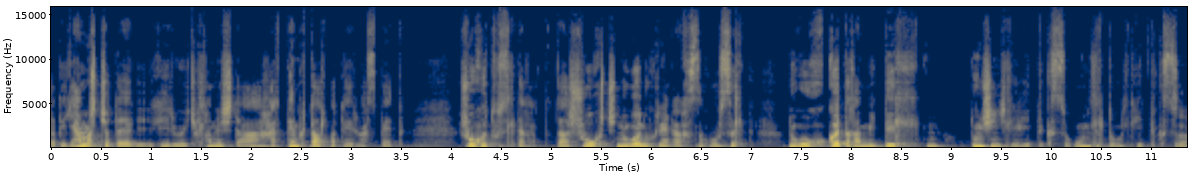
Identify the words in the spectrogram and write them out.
одоо ямар ч одоо яг хэрэг байж болох нь шүү дээ. Хар тамхитай холбоотой хэрэг бас байдаг. Шүүхэд хүсэлтэй гардаг. За шүүгч нөгөө нөхрийн гаргасан хүсэлт нөгөө өгөх гээд байгаа мэдээлэлд нь дүн шинжилгээ хийдэг гэсэн, үнэлэлт өгөлт хийдэг гэсэн.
